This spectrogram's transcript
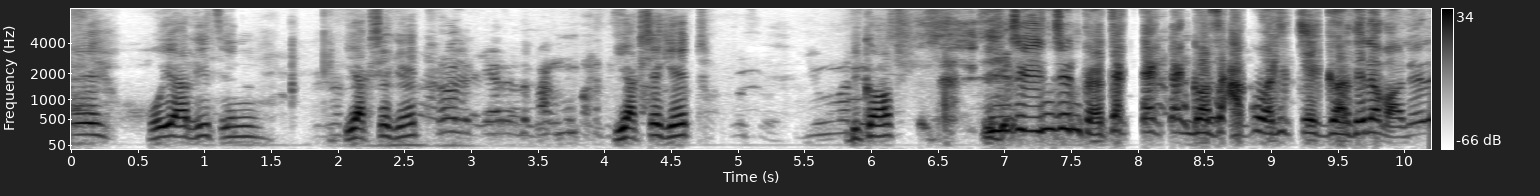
Eh, we are rich in Yaksha Gate. Yaksha Gate. Because engine engine ट्याक ट्याक ट्याक गर्छ आएको अलिक चेक गर्दैन भनेर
